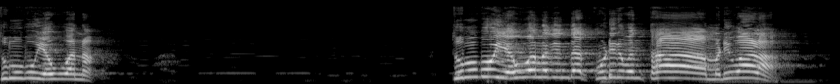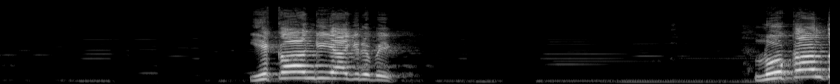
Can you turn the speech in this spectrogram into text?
ತುಂಬು ಯೌವನ. ತುಂಬು ಯೌವನದಿಂದ ಕೂಡಿರುವಂತಹ ಮಡಿವಾಳ ಏಕಾಂಗಿಯಾಗಿರಬೇಕು. ಲೋಕಾಂತ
